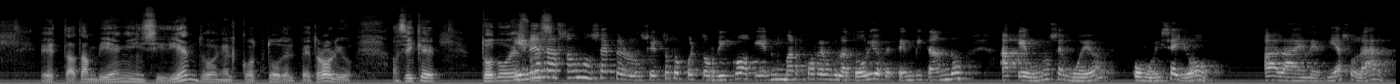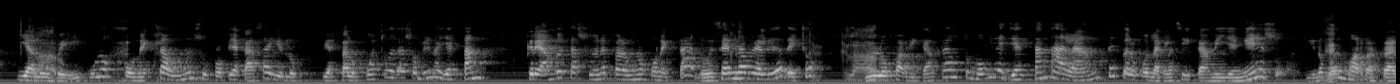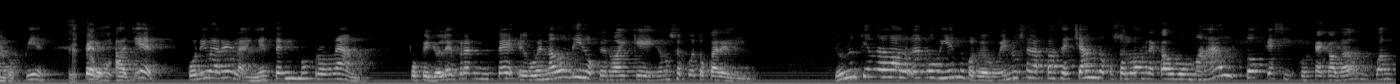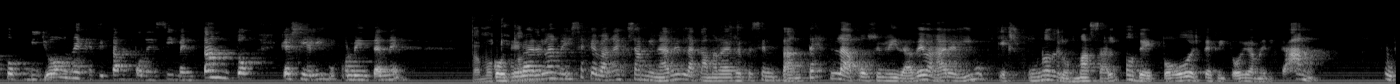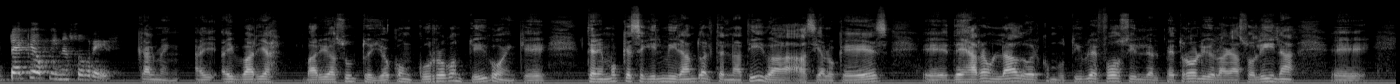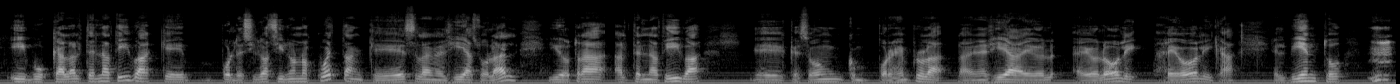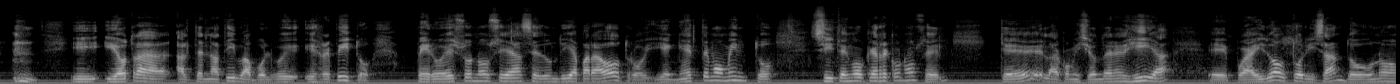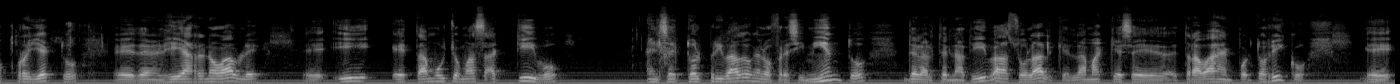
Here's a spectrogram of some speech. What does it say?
está también incidiendo en el costo del petróleo. Así que todo eso... Tienes razón, José, pero lo cierto es que Puerto Rico tiene un marco regulatorio que está invitando a que uno se mueva, como hice yo, a la energía solar y a los vehículos conecta uno en su propia casa y, los, y hasta los puestos de gasolina ya están creando estaciones para uno conectarlo. Esa es la realidad. De hecho, los fabricantes de automóviles ya están adelante, pero por la clásica camilla en eso. Aquí no eh, podemos arrastrar los pies. Pero ayer, Connie Varela, en este mismo programa, porque yo le pregunté, el gobernador dijo que no hay que, que no se puede tocar el IVA. Yo no entiendo al gobierno, porque el gobierno se la pasa echando que son los recaudos más altos, que si pues, recaudaron cuántos billones, que si están por encima en tanto, que si el IVU por internet. Jorge Varela me dice que van a examinar en la Cámara de Representantes la posibilidad de bajar el IVU, que es uno de los más altos de todo el territorio americano. ¿Usted qué opina sobre eso? Carmen, hay, hay varias varios asuntos y yo concurro contigo en que tenemos que seguir mirando alternativas hacia lo que es eh, dejar a un lado el combustible fósil, el petróleo, la gasolina eh, y buscar la alternativa que por decirlo así no nos cuestan, que es la energía solar y otra alternativa eh, que son, por ejemplo, la, energía eólica, el viento, y, y, otra alternativa, vuelvo y, repito, pero eso no se hace de un día para otro y en este momento sí tengo que reconocer que la Comisión de Energía eh, pues ha ido autorizando unos proyectos eh, de energía renovable eh, y está mucho más activo el sector privado en el ofrecimiento de la alternativa solar, que es la más que se trabaja en Puerto Rico.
